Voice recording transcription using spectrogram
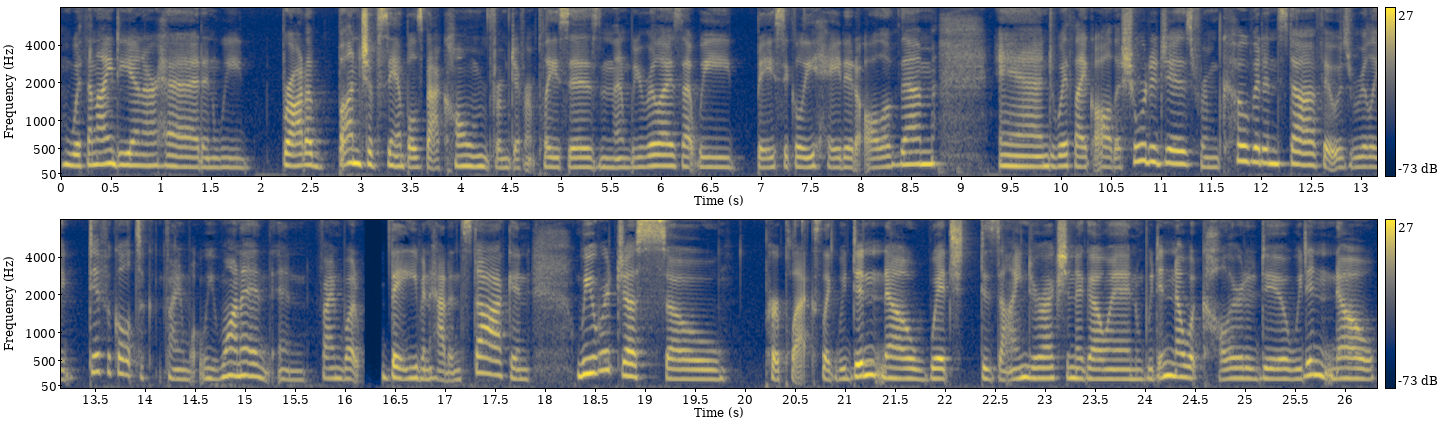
with an idea in our head and we brought a bunch of samples back home from different places and then we realized that we basically hated all of them. And with like all the shortages from COVID and stuff, it was really difficult to find what we wanted and find what they even had in stock. And we were just so perplexed. Like we didn't know which design direction to go in. We didn't know what color to do. We didn't know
